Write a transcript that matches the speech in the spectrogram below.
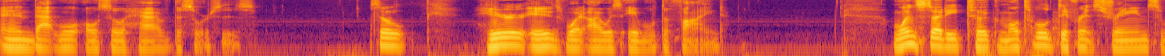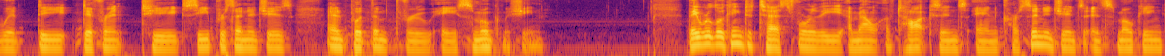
and that will also have the sources. So, here is what I was able to find. One study took multiple different strains with the different THC percentages and put them through a smoke machine. They were looking to test for the amount of toxins and carcinogens in smoking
